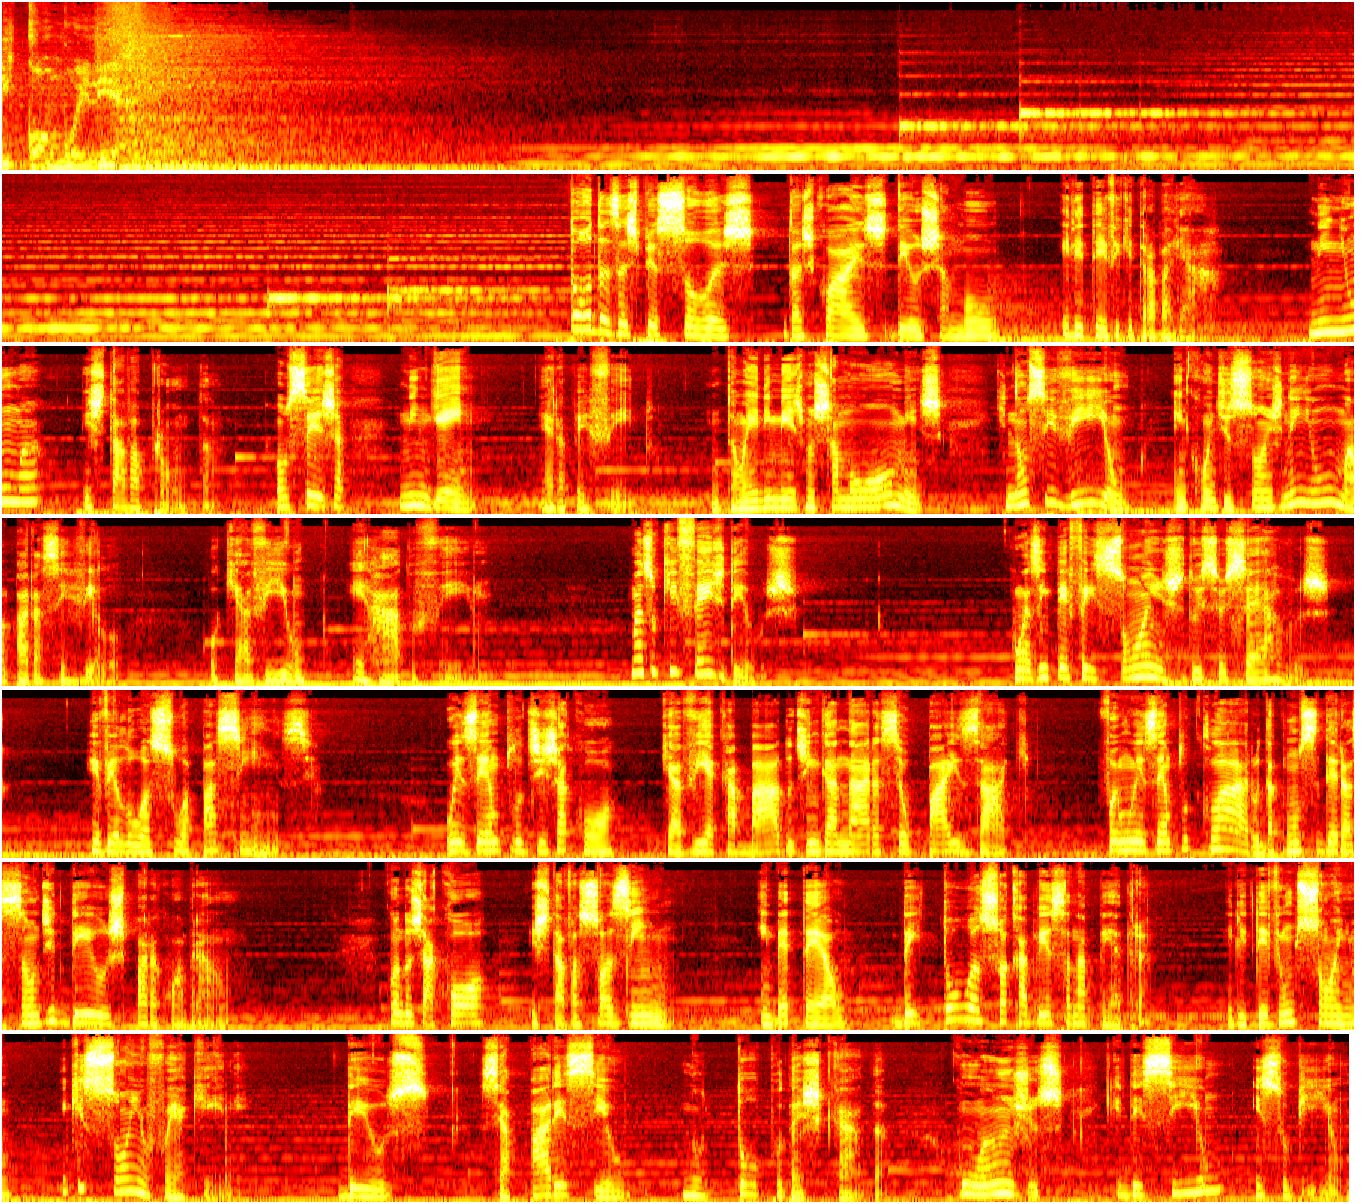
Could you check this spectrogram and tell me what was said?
e como Ele é. Todas as pessoas das quais Deus chamou ele teve que trabalhar. Nenhuma estava pronta. Ou seja, ninguém era perfeito. Então ele mesmo chamou homens que não se viam em condições nenhuma para servi-lo, porque haviam errado feio. Mas o que fez Deus? Com as imperfeições dos seus servos, revelou a sua paciência o exemplo de Jacó, que havia acabado de enganar a seu pai Isaac, foi um exemplo claro da consideração de Deus para com Abraão. Quando Jacó estava sozinho em Betel, deitou a sua cabeça na pedra. Ele teve um sonho. E que sonho foi aquele? Deus se apareceu no topo da escada, com anjos que desciam e subiam.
